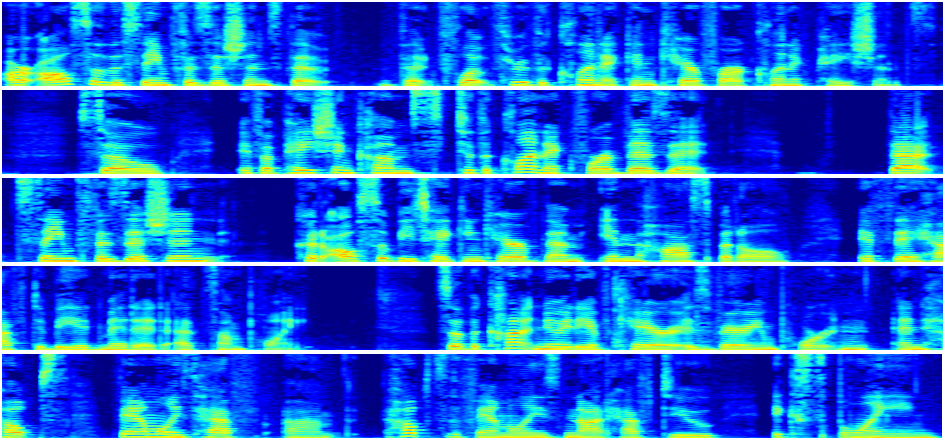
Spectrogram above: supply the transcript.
are also the same physicians that that float through the clinic and care for our clinic patients. So, if a patient comes to the clinic for a visit, that same physician could also be taking care of them in the hospital if they have to be admitted at some point. So the continuity of care is very important and helps families have um, helps the families not have to explain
